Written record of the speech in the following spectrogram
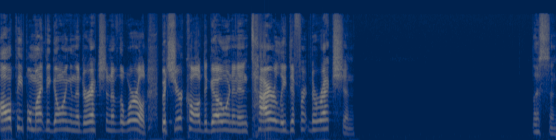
All people might be going in the direction of the world, but you're called to go in an entirely different direction. Listen,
